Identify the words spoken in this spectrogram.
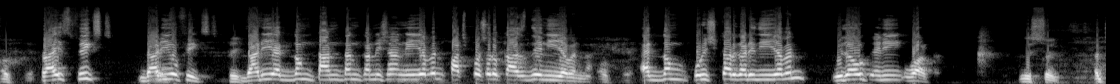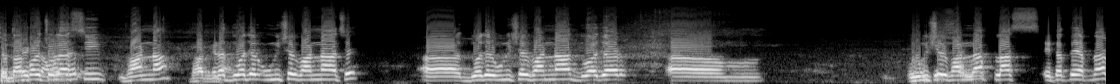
ওকে প্রাইস ফিক্সড গাড়িও ফিক্সড গাড়ি একদম টান টান কন্ডিশনে নিয়ে যাবেন পাঁচ পয়সারও কাজ দিয়ে নিয়ে যাবেন না। একদম পরিষ্কার গাড়ি নিয়ে যাবেন উইদাউট এনি ওয়ার্ক নিশ্চয়ই। তো আচ্ছা তারপরে চলে আসছি ভান্না। এটা দু হাজার উনিশের ভান্না আছে। দু হাজার উনিশের ভান্না দু হাজার উনিশের ভান্না প্লাস এটাতে আপনার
